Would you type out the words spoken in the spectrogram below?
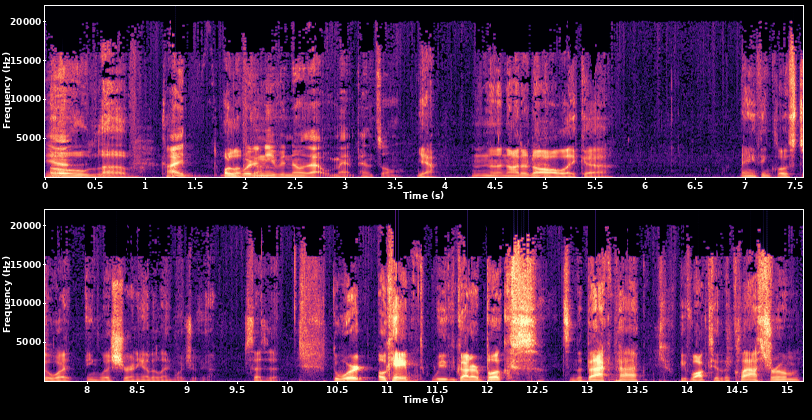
Yeah. Oh, love. I Olovka. wouldn't even know that meant pencil. Yeah, not at all like uh, anything close to what English or any other language says it. The word, okay, we've got our books. It's in the backpack. We've walked through the classroom.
